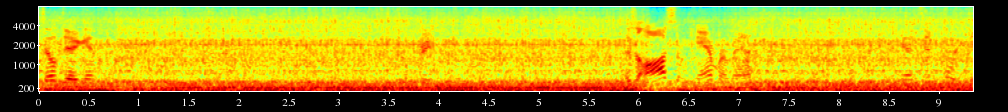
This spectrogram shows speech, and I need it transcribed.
Still digging. This is an awesome camera, man. Yeah, it's in 4K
